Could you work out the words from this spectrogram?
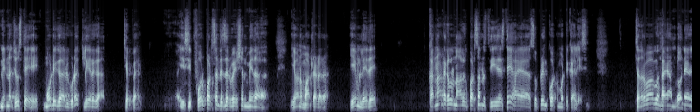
నిన్న చూస్తే మోడీ గారు కూడా క్లియర్గా చెప్పారు. ఈ ఫోర్ పర్సెంట్ రిజర్వేషన్ మీద ఏమైనా మాట్లాడారా? ఏం లేదే. కర్ణాటకలో నాలుగు పర్సెంట్ తీసేస్తే హయా- సుప్రీంకోర్టు ముట్టికాయలేసింది. చంద్రబాబు హయాంలో నేను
